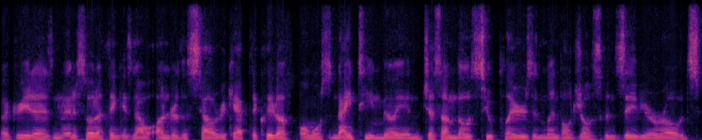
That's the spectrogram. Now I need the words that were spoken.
Agreed. As Minnesota, I think, is now under the salary cap. They cleared up almost 19 million just on those two players in Linval Joseph and Xavier Rhodes.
